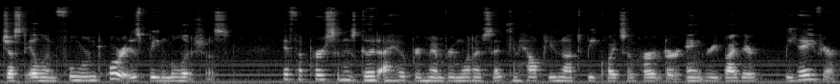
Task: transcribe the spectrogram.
just ill informed, or is being malicious. If a person is good, I hope remembering what I've said can help you not to be quite so hurt or angry by their behavior.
